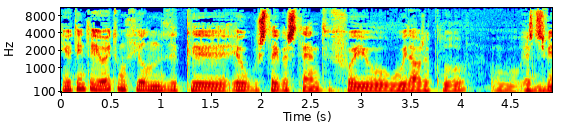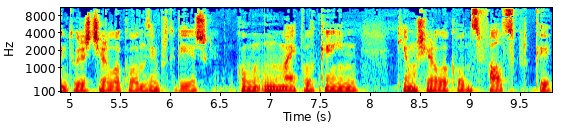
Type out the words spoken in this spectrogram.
Em 88, um filme de que eu gostei bastante foi o Without a Clue, o As Desventuras de Sherlock Holmes em português, com um Michael Caine que é um Sherlock Holmes falso, porque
